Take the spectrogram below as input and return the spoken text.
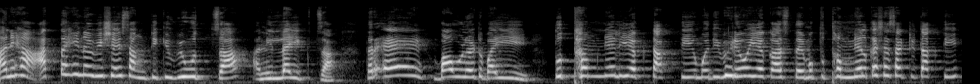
आणि हा आत्ता न विषय सांगते की व्ह्यूजचा आणि लाईकचा. तर ए बावळट बाई तू थमनेल एक टाकती मध्ये व्हिडिओ एक असतंय मग तू थमनेल कशासाठी टाकती?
